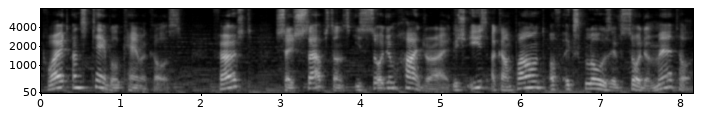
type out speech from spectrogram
quite unstable chemicals. First, such substance is sodium hydride, which is a compound of explosive sodium metal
